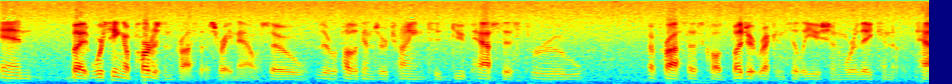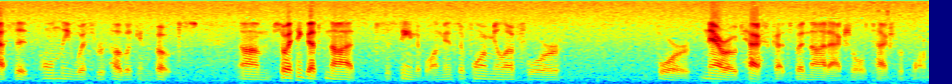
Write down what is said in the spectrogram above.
and but we're seeing a partisan process right now. So the Republicans are trying to do pass this through a process called budget reconciliation, where they can pass it only with Republican votes. Um, so I think that's not sustainable. I mean, it's a formula for for narrow tax cuts, but not actual tax reform.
